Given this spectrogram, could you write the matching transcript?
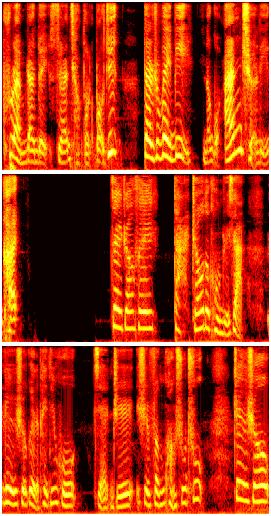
Prime 战队虽然抢到了暴君，但是未必能够安全离开。在张飞大招的控制下，绿水鬼的裴擒虎简直是疯狂输出。这个时候，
